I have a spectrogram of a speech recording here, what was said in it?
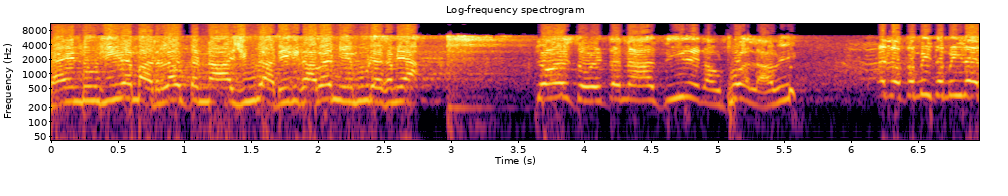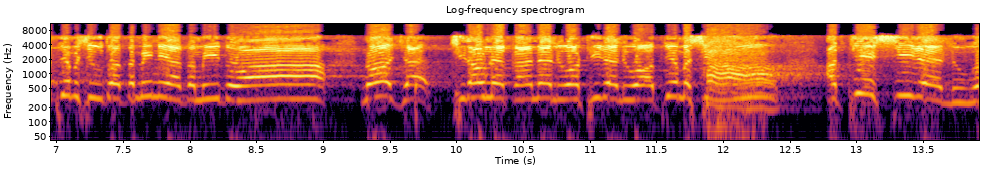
ဒိုင်လူကြီးထဲမှာဒီလောက်တနာယူလာဒီတခါပဲမြင်မှုတယ်ခင်ဗျ ပြောရင်ဆိုရင်တနာစည်းတွေတောင်ထွက်လာပြီအဲ့တော့သမီးသမီးလည်းအပြစ်မရှိဘူးသွားသမီးနေရသမီးသွားနော်ရခြေထောက်နဲ့ကန်တဲ့လူရောထိတဲ့လူရောအပြစ်မရှိဘူးအပြစ်ရှိတဲ့လူက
